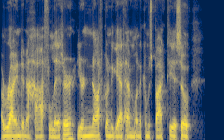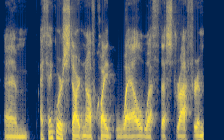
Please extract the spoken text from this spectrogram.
a round and a half later, you're not going to get him when it comes back to you. So, um, I think we're starting off quite well with this draft room.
